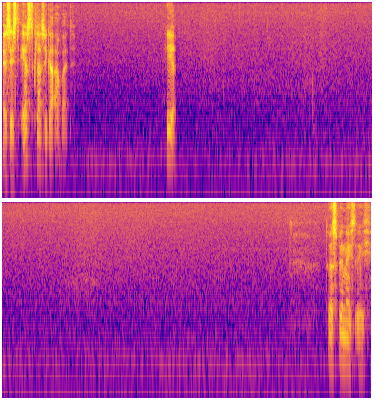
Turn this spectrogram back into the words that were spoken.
Es ist erstklassige Arbeit. Hier, Das bin nicht ich.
